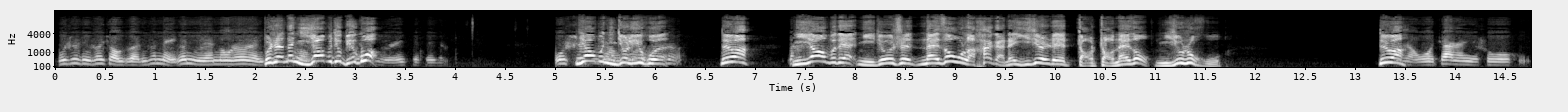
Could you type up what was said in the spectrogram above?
不是，你说小哥，你说哪个女人能容忍？不是，那你要不就别过，要不你就离婚，对吧？你要不的，你就是挨揍了，还搁那一劲儿的找找挨揍，你就是虎，对吧？我家人也说我虎。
